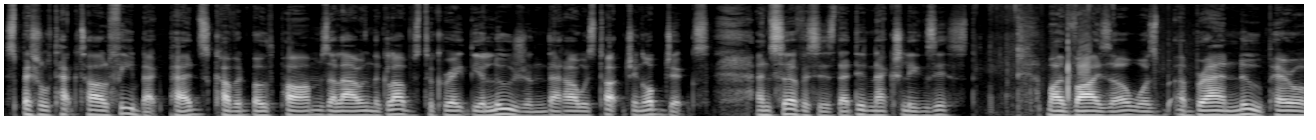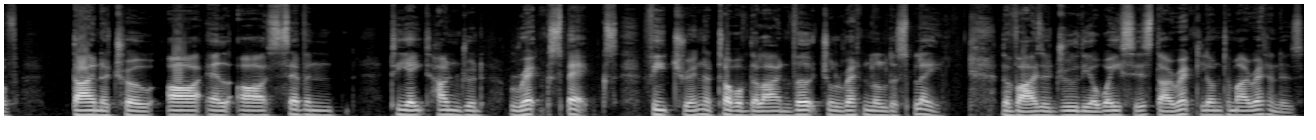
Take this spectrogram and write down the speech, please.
Special tactile feedback pads covered both palms, allowing the gloves to create the illusion that I was touching objects and surfaces that didn't actually exist. My visor was a brand new pair of Dynatro RLR 7800 Rec specs featuring a top of the line virtual retinal display. The visor drew the Oasis directly onto my retinas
